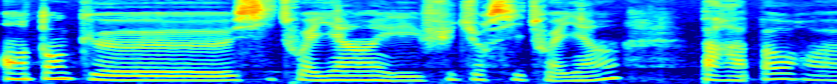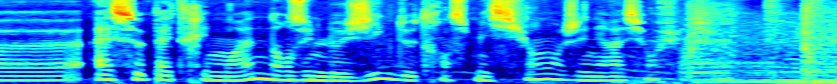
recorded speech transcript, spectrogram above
en tant que citoyens et futurs citoyens par rapport euh, à ce patrimoine dans une logique de transmission aux générations futures.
